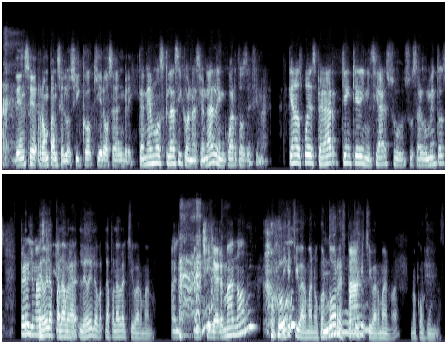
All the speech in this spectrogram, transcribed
Dense, rompanse el hocico, quiero sangre. Tenemos clásico nacional en cuartos de final. ¿Qué nos puede esperar? ¿Quién quiere iniciar sus argumentos? Pero yo le doy la palabra, le doy la, palabra al chivarmano. Al, al dije chivarmano, con todo respeto ah. dije chivarmano, ¿eh? no confundas.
